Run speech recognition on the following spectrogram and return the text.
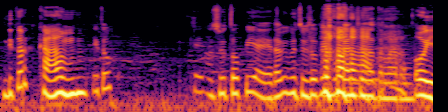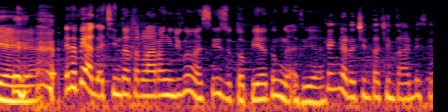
diterkam. itu Zootopia ya tapi Zootopia bukan cinta terlarang Oh iya iya. Eh tapi agak cinta terlarang juga gak sih Zootopia tuh gak sih ya? kayak nggak ada cinta-cintaan sih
